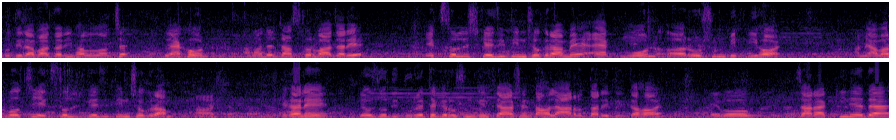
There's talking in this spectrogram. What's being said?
প্রতিটা বাজারই ভালো যাচ্ছে। তো এখন আমাদের চাষকর বাজারে একচল্লিশ কেজি তিনশো গ্রামে এক মন রসুন বিক্রি হয়। আমি আবার বলছি একচল্লিশ কেজি তিনশো গ্রাম। আচ্ছা। এখানে কেউ যদি দূরে থেকে রসুন কিনতে আসেন তাহলে আরও দাঁড়িয়ে দিতে হয় এবং যারা কিনে দেয়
